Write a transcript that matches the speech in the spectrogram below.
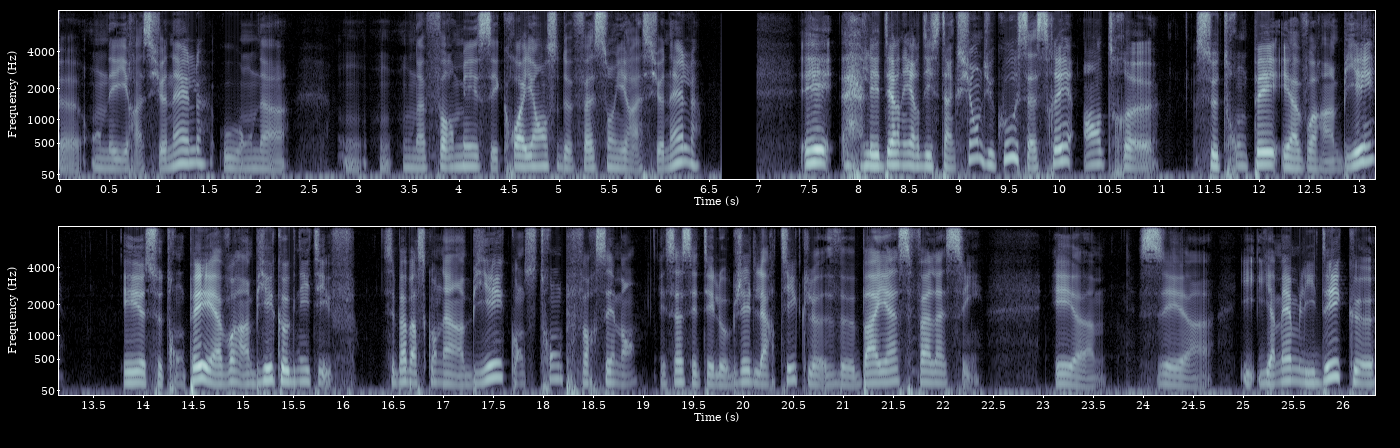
euh, on est irrationnel ou on, a formé ses croyances de façon irrationnelle. Et les dernières distinctions, du coup, ça serait entre euh, se tromper et avoir un biais et se tromper et avoir un biais cognitif. C'est pas parce qu'on a un biais qu'on se trompe forcément. Et ça, c'était l'objet de l'article The Bias Fallacy. Et c'est, euh, il y a même l'idée que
